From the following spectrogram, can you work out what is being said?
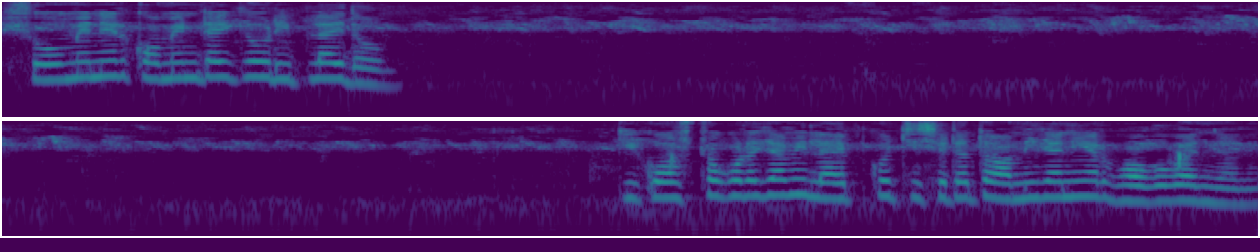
সৌমেনের কমেন্টটাই কেউ রিপ্লাই দাও। কি কষ্ট করে যে আমি লাইভ করছি সেটা তো আমি জানি আর ভগবান জানে।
